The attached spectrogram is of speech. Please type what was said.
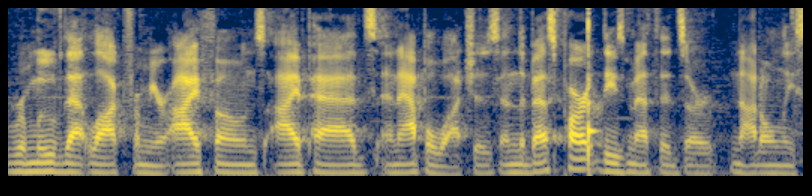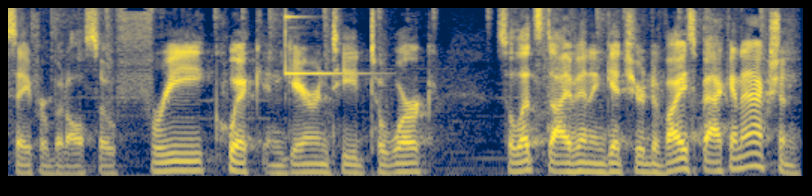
remove that lock from your iPhones, iPads, and Apple Watches. And the best part, these methods are not only safer, but also free, quick, and guaranteed to work. So let's dive in and get your device back in action.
